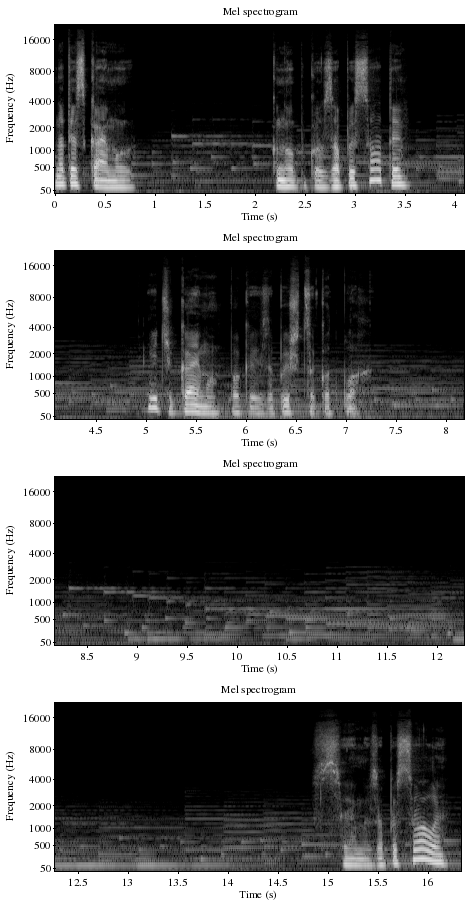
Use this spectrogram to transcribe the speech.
Натискаємо кнопку Записати і чекаємо, поки запишеться код плах. Все ми записали.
